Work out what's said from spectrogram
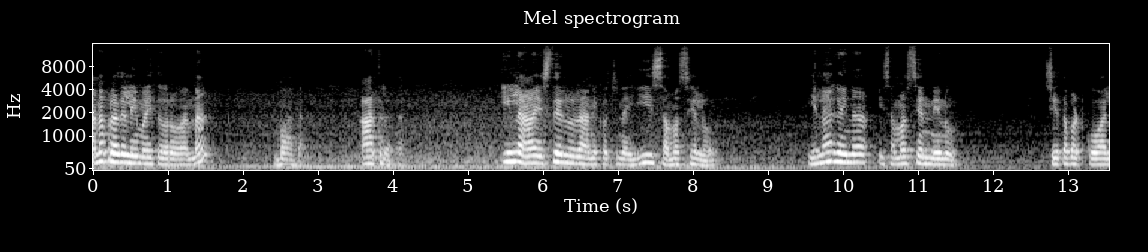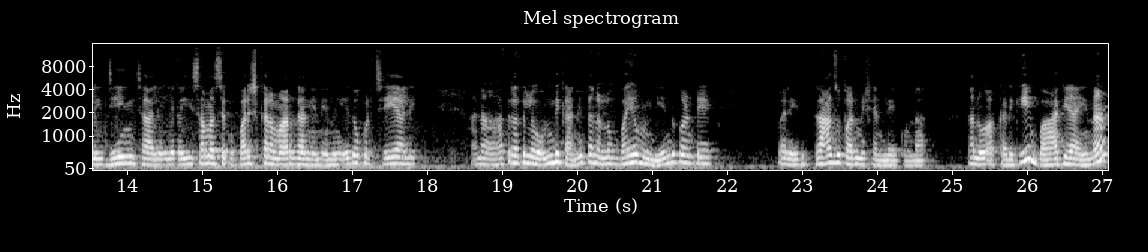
తన ప్రజలు ఏమవుతారో అన్న బాధ. ఆతురత. ఇలా ఎస్తేరు రానికి వచ్చిన ఈ సమస్యలో ఎలాగైనా ఈ సమస్యను నేను చేతబట్టుకోవాలి జయించాలి లేక ఈ సమస్యకు పరిష్కార మార్గాన్ని నేను ఏదో ఒకటి చేయాలి అన్న ఆత్రతలో ఉంది కానీ తనలో భయం ఉంది. ఎందుకంటే మరి రాజు పర్మిషన్ లేకుండా తను అక్కడికి భార్య అయినా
